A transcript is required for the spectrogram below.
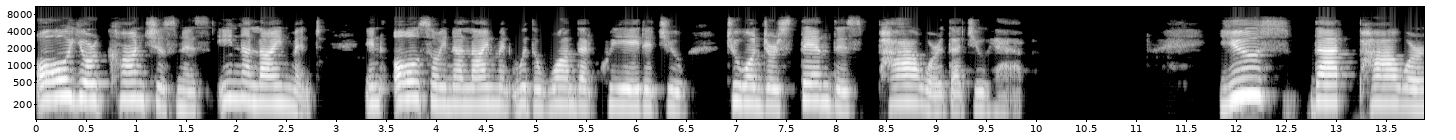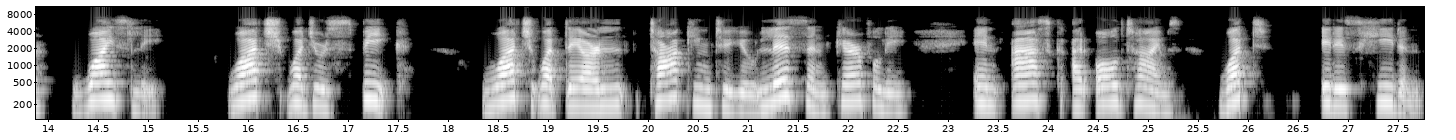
all your consciousness in alignment and also in alignment with the one that created you to understand this power that you have. Use that power wisely. Watch what you speak. Watch what they are talking to you. Listen carefully and ask at all times what it is hidden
